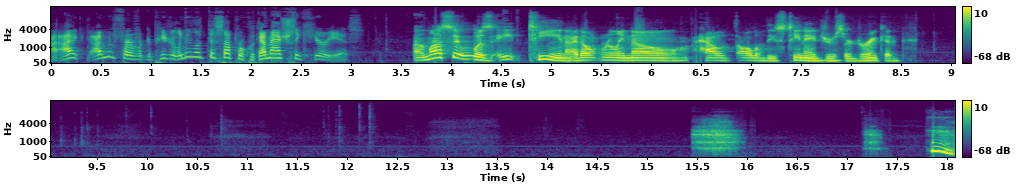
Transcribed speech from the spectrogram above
I I'm in front of a computer. Let me look this up real quick. I'm actually curious. Unless it was 18, I don't really know how all of these teenagers are drinking.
